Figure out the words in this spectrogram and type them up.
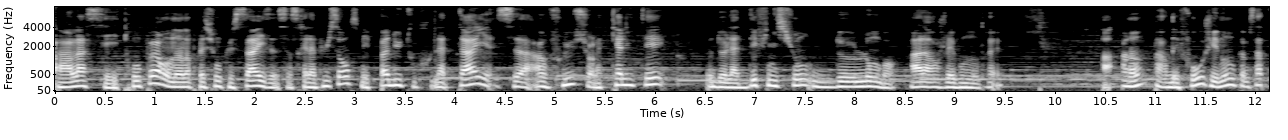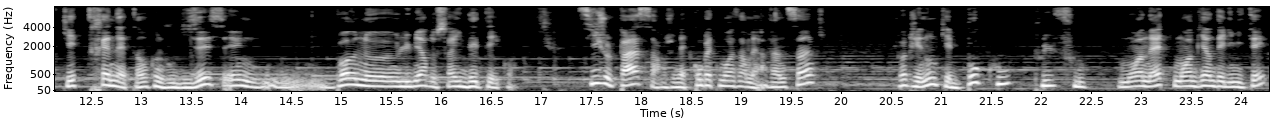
alors là c'est trompeur, on a l'impression que size ça serait la puissance, mais pas du tout. La taille, ça influe sur la qualité de la définition de l'ombre. Alors je vais vous montrer à 1 par défaut, j'ai une ombre comme ça qui est très nette. Hein. Comme je vous disais, c'est une bonne euh, lumière de soleil d'été. quoi. Si je passe, alors je vais mettre complètement hasard, mais à 25, je vois que j'ai une ombre qui est beaucoup plus floue, moins nette, moins bien délimitée.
